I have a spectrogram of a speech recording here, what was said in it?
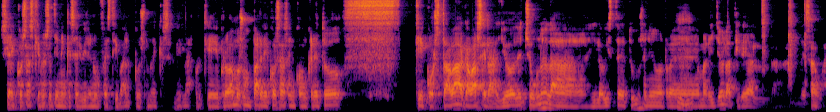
si hay cosas que no se tienen que servir en un festival, pues no hay que servirlas, porque probamos un par de cosas en concreto que costaba acabársela. Yo, de hecho, una, la, y lo viste tú, señor eh, Amarillo, la tiré al, desagüe.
